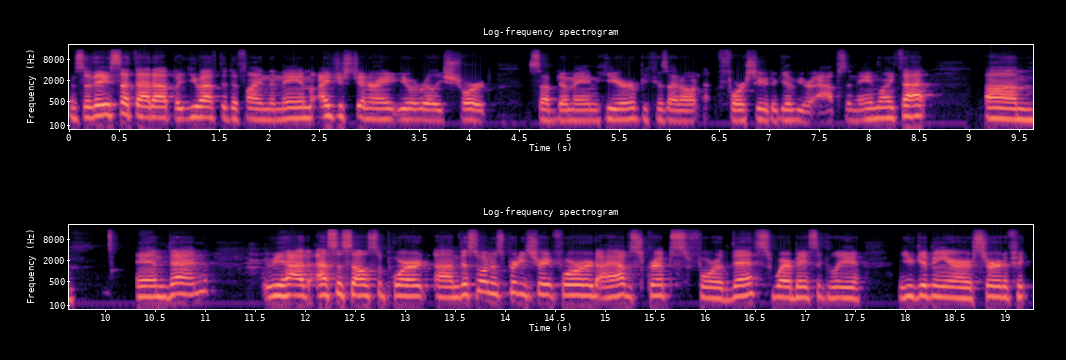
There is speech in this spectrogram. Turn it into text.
And so they set that up, but you have to define the name. I just generate you a really short subdomain here because I don't force you to give your apps a name like that. Um, and then we have SSL support. Um, this one is pretty straightforward. I have scripts for this where basically you give me your certificate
